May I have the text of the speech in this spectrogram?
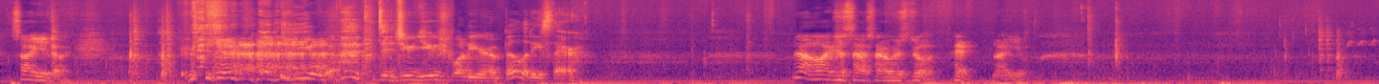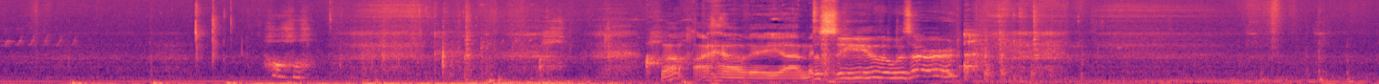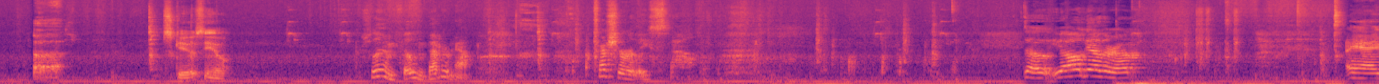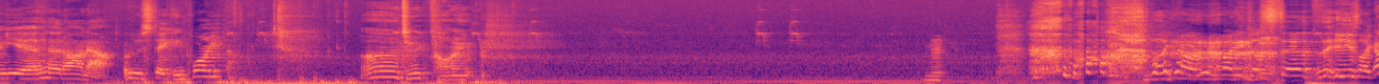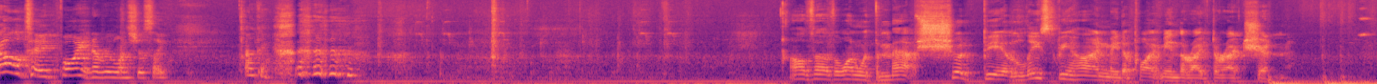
So how you doing? you, did you use one of your abilities there? No, I just asked how I was doing. Hey, not you. Oh, Well, I have a uh, to see the wizard. Excuse you. Actually, I'm feeling better now. Pressure release now. So y'all gather up and you head on out. Who's taking point? I take point. like how everybody just said he's like, I'll take point, and everyone's just like, okay. Although the one with the map should be at least behind me to point me in the right direction.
